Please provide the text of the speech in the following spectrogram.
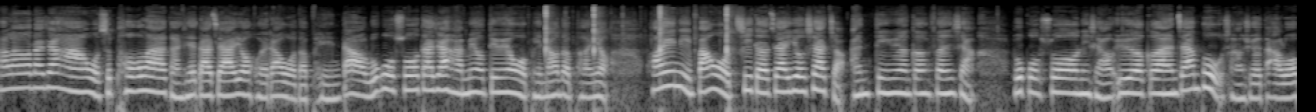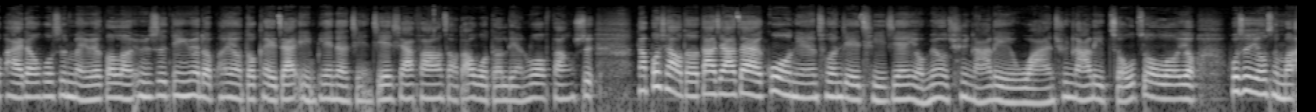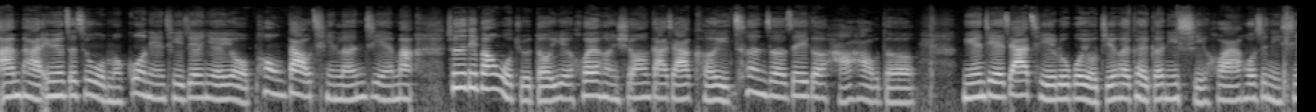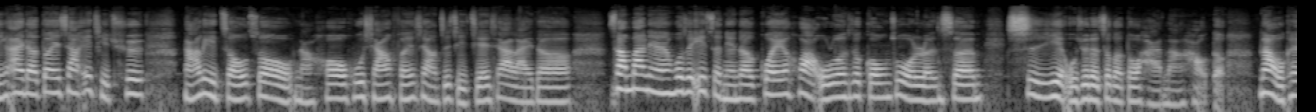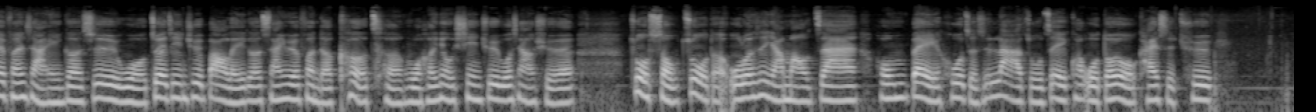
Hello，大家好，我是 Pola，感谢大家又回到我的频道。如果说大家还没有订阅我频道的朋友，欢迎你帮我记得在右下角按订阅跟分享。如果说你想要预约个案占卜，想学塔罗牌的，或是每月个人运势订阅的朋友，都可以在影片的简介下方找到我的联络方式。那不晓得大家在过年春节期间有没有去哪里玩，去哪里走走了有，或是有什么安排？因为这次我们过年期间也有碰到情人节嘛，所以这地方我觉得也会很希望大家可以趁着这个好好的。年节假期，如果有机会可以跟你喜欢或是你心爱的对象一起去哪里走走，然后互相分享自己接下来的上半年或者一整年的规划，无论是工作、人生、事业，我觉得这个都还蛮好的。那我可以分享一个，是我最近去报了一个三月份的课程，我很有兴趣，我想学做手作的，无论是羊毛毡、烘焙或者是蜡烛这一块，我都有开始去。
